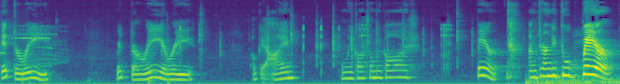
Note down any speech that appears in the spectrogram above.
Victory. Victory. Okay, I'm. Oh my gosh, oh my gosh. Bear. I'm turned into a bear.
